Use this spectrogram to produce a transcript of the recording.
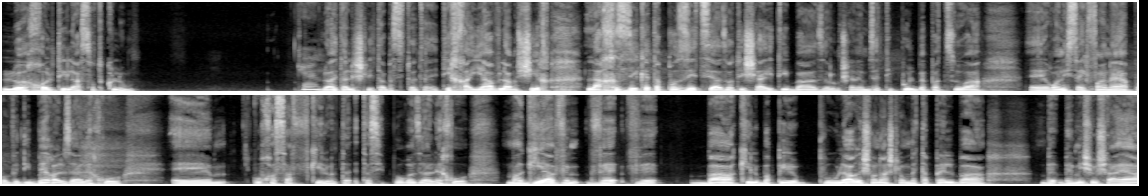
לא יכולתי לעשות כלום. כן. לא הייתה לי שליטה בסיטואציה הייתי חייב להמשיך להחזיק את הפוזיציה הזאת שהייתי בה זה לא משנה אם זה טיפול בפצוע אה, רוני סייפן היה פה ודיבר על זה על איך הוא. אה, הוא חשף כאילו את הסיפור הזה על איך הוא מגיע ובא כאילו בפעולה הראשונה שלו מטפל בה במישהו שהיה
